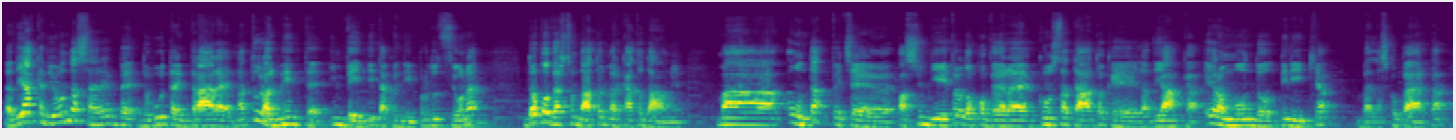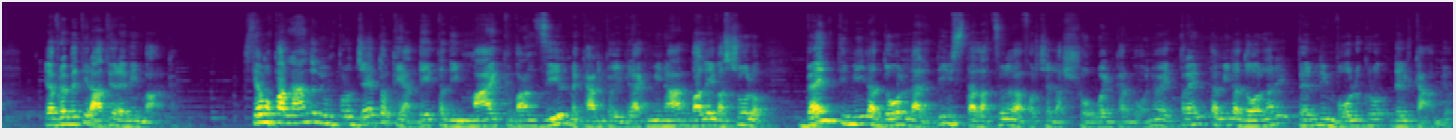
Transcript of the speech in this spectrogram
La DH di Honda sarebbe dovuta entrare naturalmente in vendita, quindi in produzione, dopo aver sondato il mercato Downy, ma Honda fece passo indietro dopo aver constatato che la DH era un mondo di nicchia, bella scoperta, e avrebbe tirato i remi in barca. Stiamo parlando di un progetto che a detta di Mike Van Zyl, meccanico di Greg Minard, valeva solo 20.000 dollari di installazione della forcella Showa in carbonio e 30.000 dollari per l'involucro del cambio.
